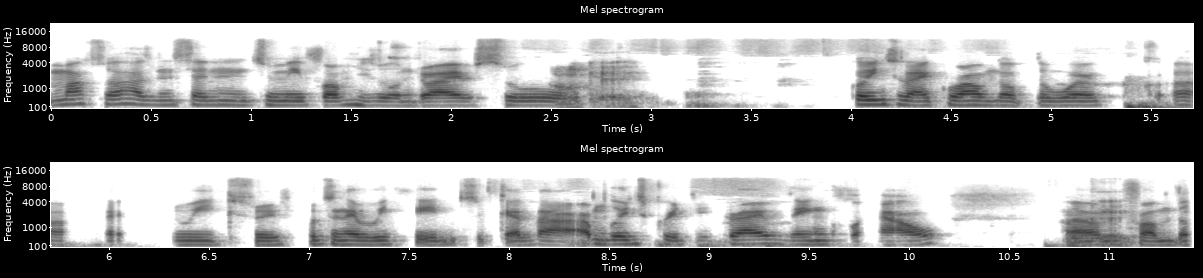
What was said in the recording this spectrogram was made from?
Maxwell has been sending it to me from his own drive, so Okay, going to like round up the work uh next week. So he's putting everything together. I'm going to create a drive link for now. Um Okay. from the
